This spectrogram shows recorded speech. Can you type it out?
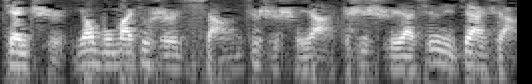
坚持，要不嘛就是想这是谁呀？这是谁呀？心里这样想，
